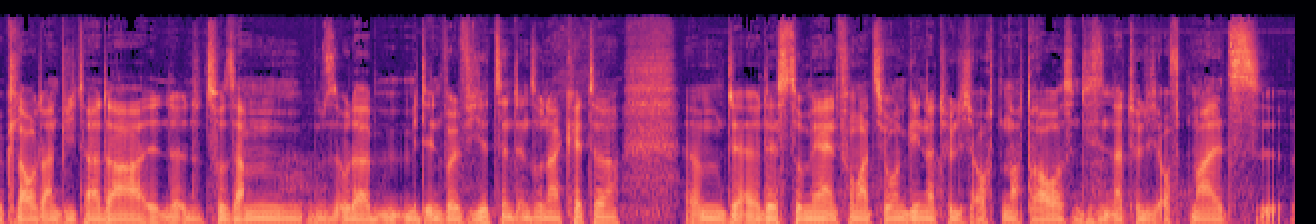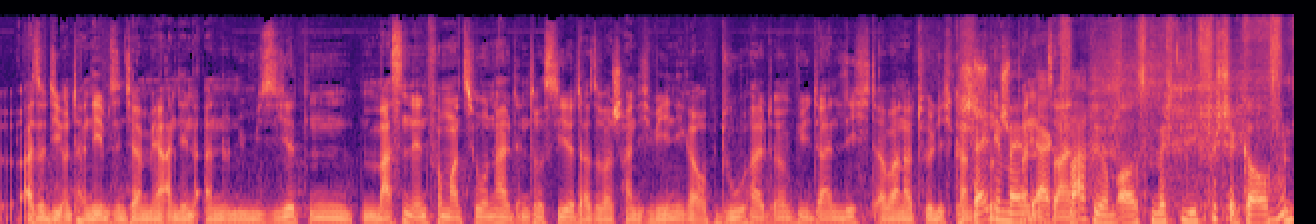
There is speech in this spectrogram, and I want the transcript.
äh, Cloud-Anbieter da äh, zusammen oder mit involviert sind in so einer Kette, ähm, desto mehr Informationen gehen natürlich auch noch draußen. Die sind natürlich oftmals, äh, also die Unternehmen sind ja mehr an den anonymisierten Masseninformationen halt interessiert. Also wahrscheinlich weniger, ob du halt irgendwie dein Licht, aber natürlich kann es schon spannend sein. Aquarium aus, möchten die Fische kaufen.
